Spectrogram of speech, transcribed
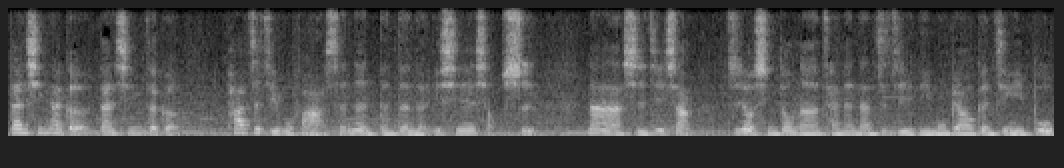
担心那个，担心这个，怕自己无法胜任等等的一些小事。那实际上，只有行动呢，才能让自己离目标更进一步，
